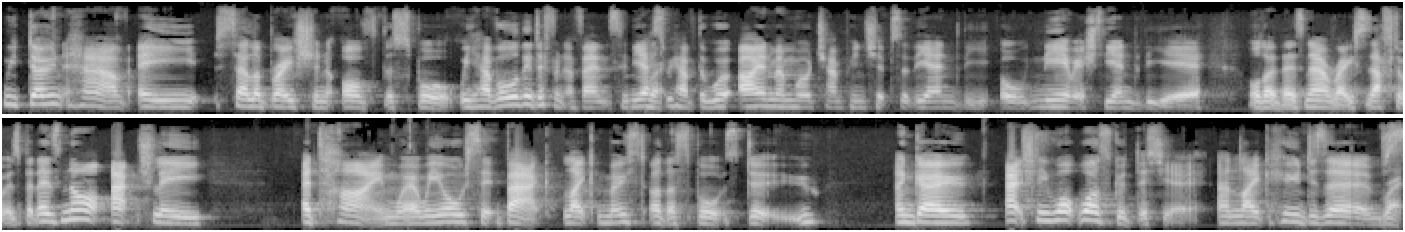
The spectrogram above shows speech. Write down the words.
we don't have a celebration of the sport we have all the different events and yes Right. we have the ironman world championships at the end of the or nearish the end of the year although there's now races afterwards but there's not actually a time where we all sit back like most other sports do and go, actually, what was good this year? And like, who deserves Right.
